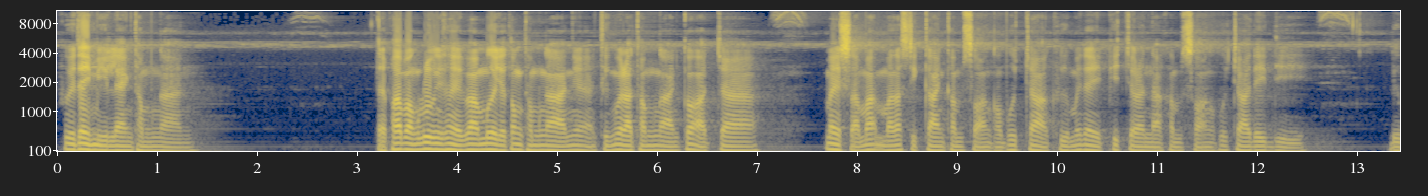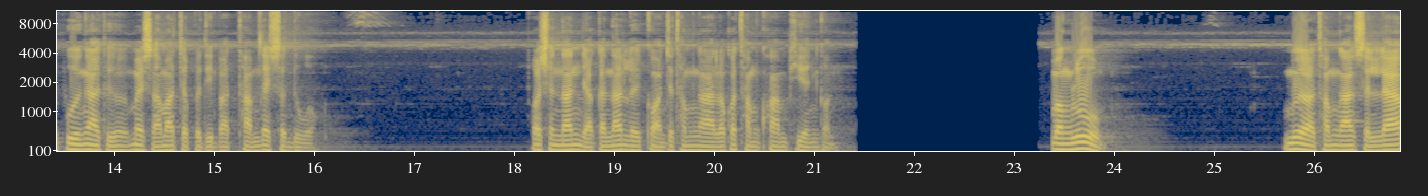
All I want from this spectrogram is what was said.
เพื่อได้มีแรงทำงาน แต่พระบางรูปนี่ใช่ว่าเมื่อจะต้องทำงานเนี่ยถึงเวลาทำงานก็อาจจะไม่สามารถมารัสิการคำสอนของพระเจ้า คือไม่ได้พิจารณาคำสอนของพระเจ้าได้ดี หรือพูดง่ายคือไม่สามารถจะปฏิบัติธรรมได้สะดวก เพราะฉะนั้นอย่ากกันนั้นเลยก่อนจะทำงานเราก็ทำความเพียรก่อน บางรูป เมื่อทำงานเสร็จแล้ว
